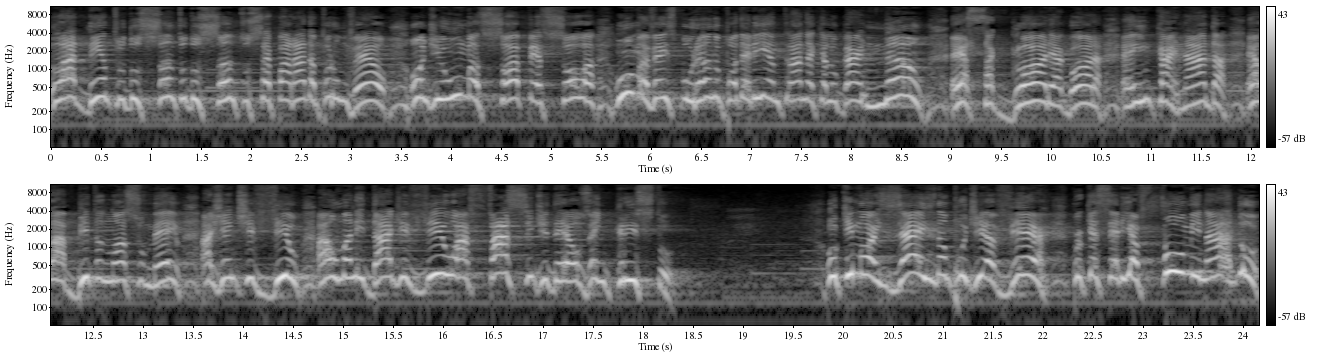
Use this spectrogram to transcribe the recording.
lá dentro do Santo dos Santos, separada por um véu, onde uma só pessoa, uma vez por ano, poderia entrar naquele lugar. Não, essa glória agora é encarnada, ela habita no nosso meio. A gente viu, a humanidade viu a face de Deus em Cristo. Cristo. O que Moisés não podia ver, porque seria fulminado,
